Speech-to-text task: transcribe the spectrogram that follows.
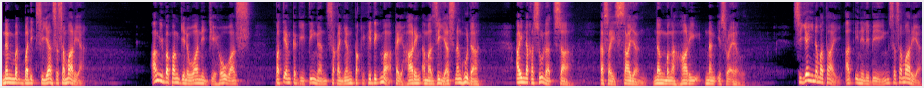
nang magbalik siya sa Samaria. Ang iba pang ginawa ni Jehoas, pati ang kagitingan sa kanyang pakikidigma kay Haring Amazias ng Huda, ay nakasulat sa kasaysayan ng mga hari ng Israel. Siya'y namatay at inilibing sa Samaria,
